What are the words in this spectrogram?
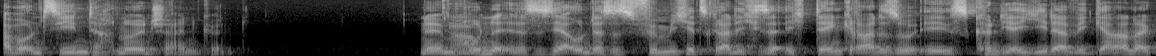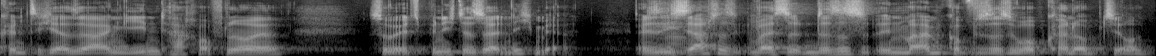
aber uns jeden Tag neu entscheiden können. Ne, Im ja. Grunde, das ist ja, und das ist für mich jetzt gerade, ich, ich denke gerade so, es könnte ja jeder Veganer könnte sich ja sagen, jeden Tag auf neue, so, jetzt bin ich das halt nicht mehr. Also ja. ich sage das, weißt du, das ist, in meinem Kopf ist das überhaupt keine Option.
